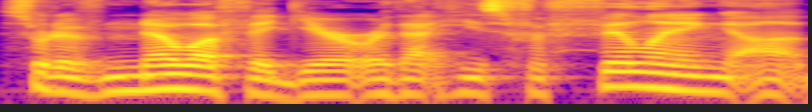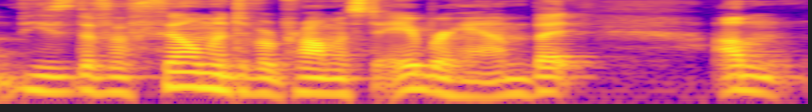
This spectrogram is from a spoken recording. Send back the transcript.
sort of Noah figure or that he's fulfilling, uh, he's the fulfillment of a promise to Abraham, but um,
